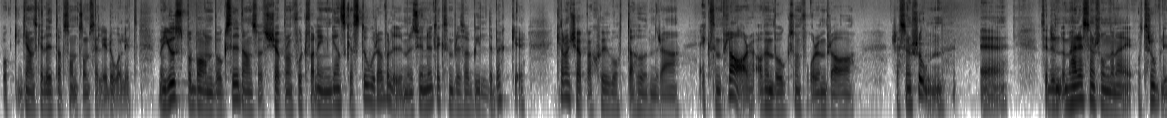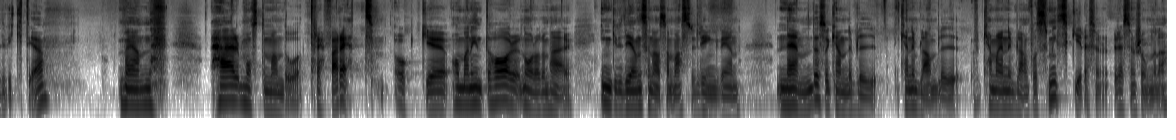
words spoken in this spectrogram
och ganska lite av sånt som säljer dåligt. Men just på barnboksidan så köper de fortfarande in ganska stora volymer, i synnerhet exempelvis av bilderböcker. kan de köpa 700-800 exemplar av en bok som får en bra recension. Eh, så de här recensionerna är otroligt viktiga. Men här måste man då träffa rätt. Och eh, om man inte har några av de här ingredienserna som Astrid Lindgren nämnde så kan det, bli, kan ibland bli, kan man ibland få smisk i recensionerna.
